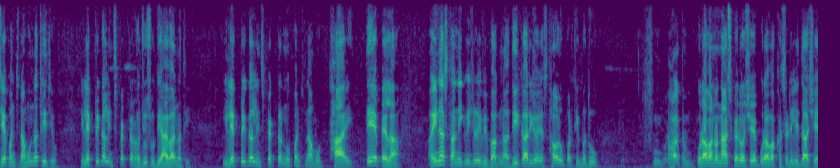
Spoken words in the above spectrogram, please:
જે પંચનામું નથી થયું. ઇલેક્ટ્રિકલ ઇન્સ્પેક્ટર હજુ સુધી આવ્યા નથી. ઇલેક્ટ્રિકલ ઇન્સ્પેક્ટરનું પંચનામું થાય તે પહેલાં અહીંના સ્થાનિક વીજળી વિભાગના અધિકારીઓએ સ્થળ ઉપરથી બધું પુરાવાનો નાશ કર્યો છે, પુરાવા ખસેડી લીધા છે,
